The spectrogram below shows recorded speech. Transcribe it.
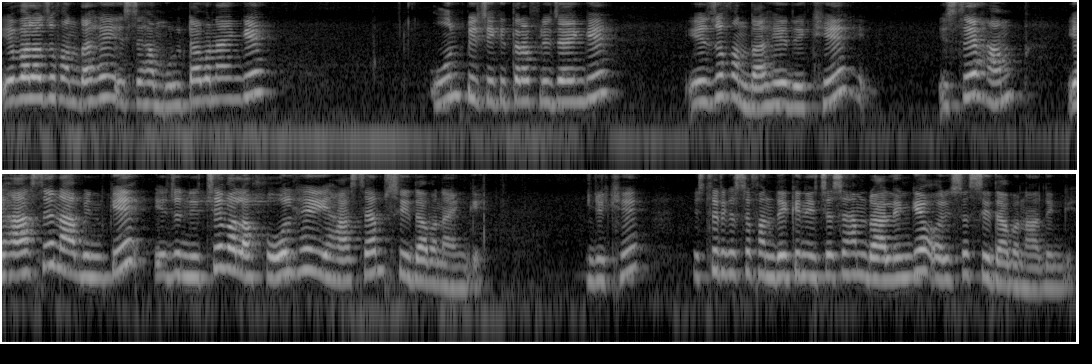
ये वाला जो फंदा है, इसे हम उल्टा बनाएँगे। ऊन पीछे की तरफ़ ले जाएँगे। ये जो फंदा है, देखिए, इसे हम यहाँ से ना बिन के ये जो नीचे वाला होल है, यहाँ से हम सीधा बनाएँगे। देखिए, इस तरीके से फंदे के नीचे से हम डालेंगे और इसे सीधा बना देंगे।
